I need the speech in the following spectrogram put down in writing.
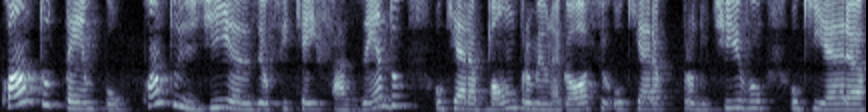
quanto tempo, quantos dias eu fiquei fazendo o que era bom para o meu negócio, o que era produtivo, o que era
